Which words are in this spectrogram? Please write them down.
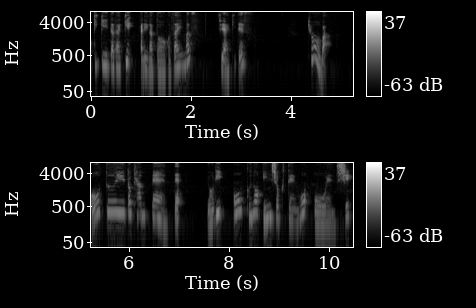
お聞きいただきありがとうございます。千秋です。今日は GoTo イートキャンペーンでより多くの飲食店を応援し、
